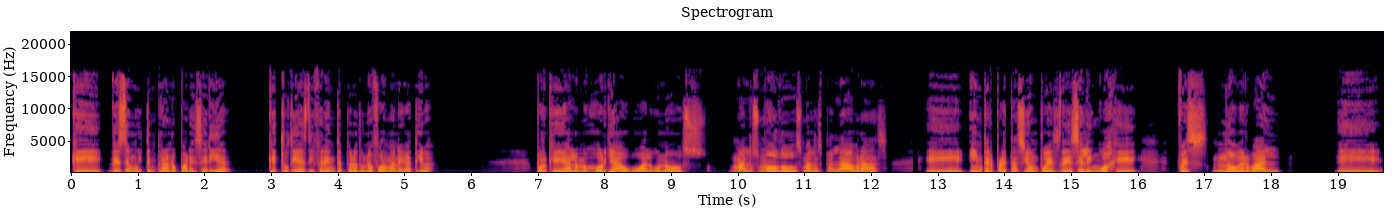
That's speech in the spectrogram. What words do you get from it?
que desde muy temprano parecería que tu día es diferente pero de una forma negativa porque a lo mejor ya hubo algunos malos modos, malas palabras, eh, interpretación pues de ese lenguaje pues no verbal, eh,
